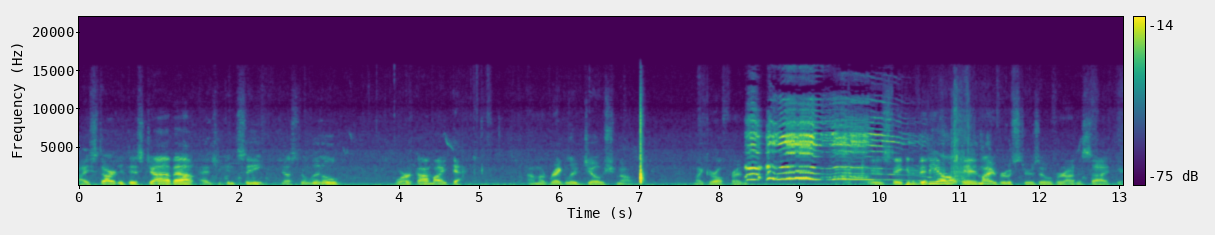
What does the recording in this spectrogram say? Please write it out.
I started this job out, as you can see, just a little work on my deck. I'm a regular Joe Schmo. My girlfriend is taking a video and my rooster's over on the side here.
